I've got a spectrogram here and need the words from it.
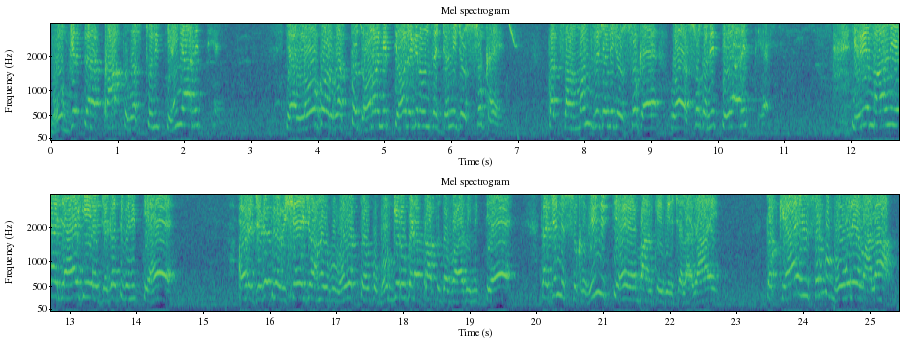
भोग्यत्व प्राप्त वस्तु नित्य है या नित्य है? या लोक और वस्तु दोनों नित्य हो, लेकिन उनसे जनी जो सुख है, तत्संबंध से जनी जो सुख है, वह सुख नित्य है अनित्य है? यदि मान लिया जाए कि यह जगत भी नित्य है, और जगत का विषय जो हमें उपभोगत्व, उपभोग्य रूप में प्राप्त होता वह भी नित्य है। तो जिन सुख भी नित्य है मान के भी चला जाए। तो क्या इन सबको भोगने वाला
